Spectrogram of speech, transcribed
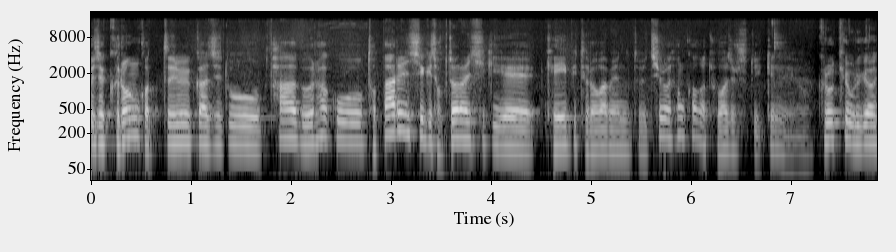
이제 그런 것들까지도 파악을 하고 더 빠른 시기, 적절한 시기에 개입이 들어가면 또 치료 성과가 좋아질 수도 있겠네요. 그렇게 우리가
